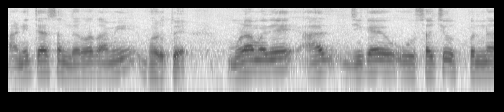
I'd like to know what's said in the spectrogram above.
आणि त्या संदर्भात आम्ही भरतोय. मुळामध्ये आज जी काय ऊसाचे उत्पन्न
